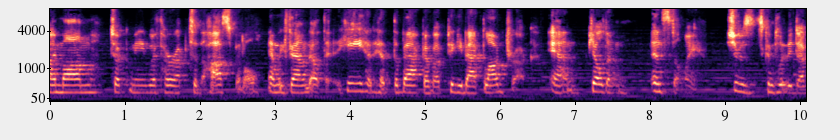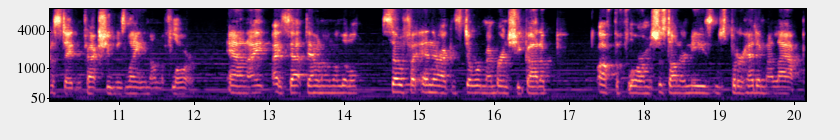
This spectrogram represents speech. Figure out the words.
my mom took me with her up to the hospital, and we found out that he had hit the back of a piggyback log truck and killed him instantly. She was completely devastated. In fact, she was laying on the floor. And I, I sat down on a little sofa in there. I can still remember. And she got up off the floor and was just on her knees and just put her head in my lap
